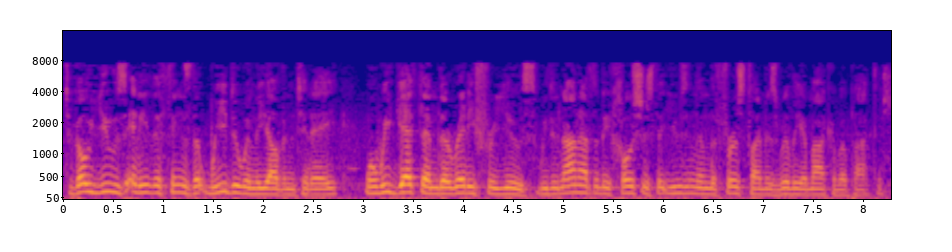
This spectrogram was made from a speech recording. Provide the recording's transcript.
to go use any of the things that we do in the oven today. When we get them, they're ready for use. We do not have to be choshish that using them the first time is really a makabah patish.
